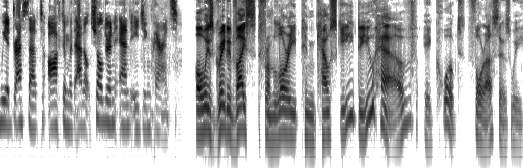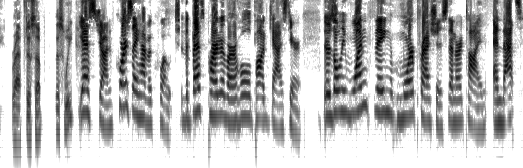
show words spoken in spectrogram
we address that often with adult children and aging parents. Always great advice from Lori Pinkowski. Do you have a quote for us as we wrap this up? This week? Yes, Jon. Of course, I have a quote. The best part of our whole podcast here. There's only one thing more precious than our time, and that's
